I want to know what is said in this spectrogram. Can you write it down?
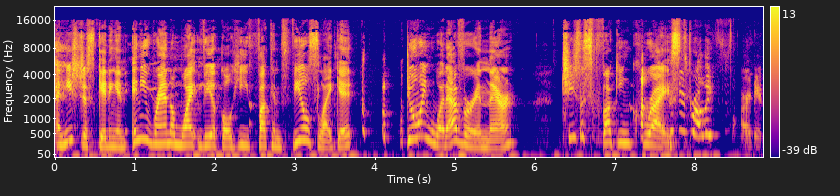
and he's just getting in any random white vehicle he fucking feels like it doing whatever in there jesus fucking christ He probably farted.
